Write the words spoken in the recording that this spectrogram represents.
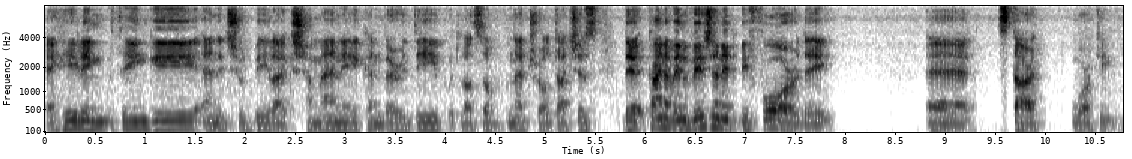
a healing thingy and it should be like shamanic and very deep with lots of natural touches. They kind of envision it before they uh, start working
